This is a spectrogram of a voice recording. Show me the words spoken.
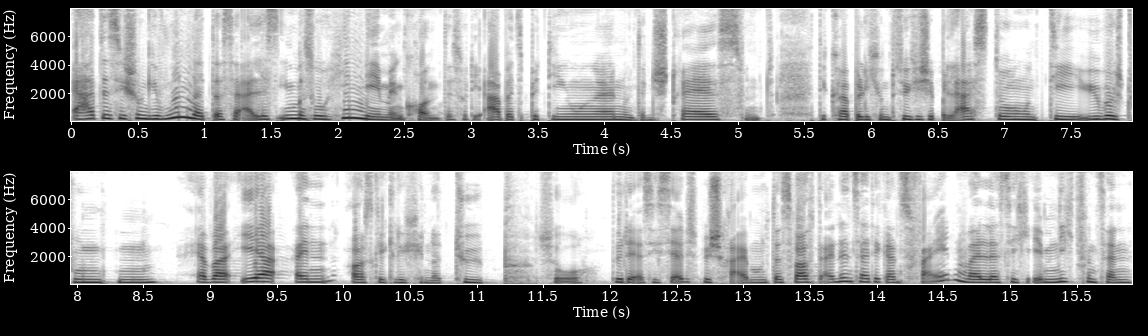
er hatte sich schon gewundert, dass er alles immer so hinnehmen konnte, so die Arbeitsbedingungen und den Stress und die körperliche und psychische Belastung und die Überstunden. Er war eher ein ausgeglichener Typ, so würde er sich selbst beschreiben. Und das war auf der einen Seite ganz fein, weil er sich eben nicht von seinen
